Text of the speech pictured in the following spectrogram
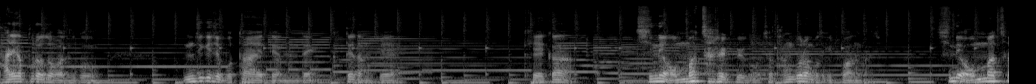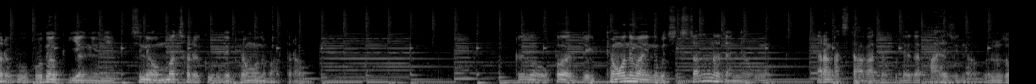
다리가 부러져가지고 움직이지 못할 때였는데 그때 당시에 걔가 지네 엄마 차를 끌고 저 당돌한 거 되게 좋아하는 거죠. 지네 엄마 차를 끌고 고등학교 2학년이 지네 엄마 차를 끌고 내 병원으로 왔더라고. 그래서 오빠 이제 병원에만 있는 거 진짜 짜증나지 않냐고 나랑 같이 나가자고 내가 다 해준다고 이러면서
